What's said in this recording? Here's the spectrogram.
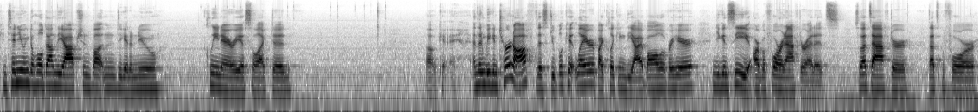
Continuing to hold down the option button to get a new clean area selected. Okay, and then we can turn off this duplicate layer by clicking the eyeball over here, and you can see our before and after edits. So that's after, that's before,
